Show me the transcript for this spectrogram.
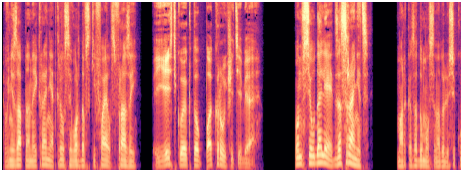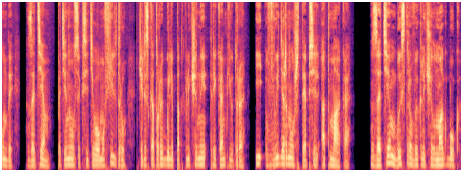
Внезапно на экране открылся вордовский файл с фразой есть кое-кто покруче тебя». «Он все удаляет, засранец!» Марко задумался на долю секунды, затем потянулся к сетевому фильтру, через который были подключены три компьютера, и выдернул штепсель от Мака. Затем быстро выключил MacBook,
